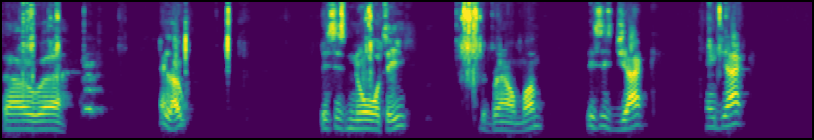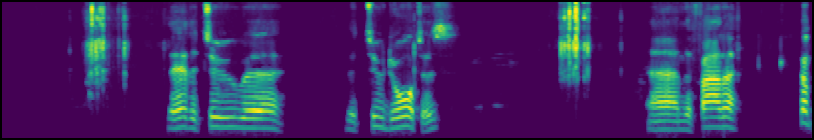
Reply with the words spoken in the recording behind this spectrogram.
So, uh, hello. This is Naughty, the brown one. This is Jack. Hey, Jack. They're the two uh, the two daughters, and the father. Come,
